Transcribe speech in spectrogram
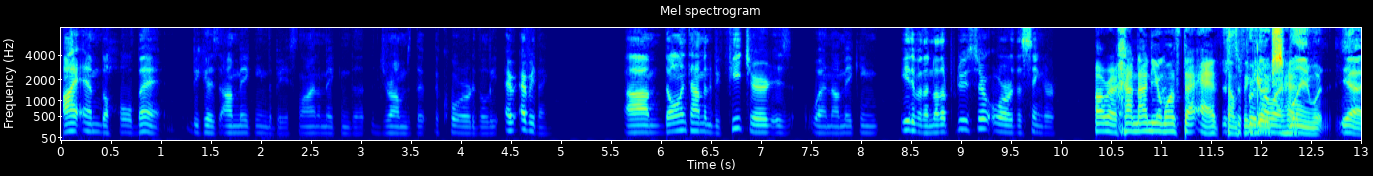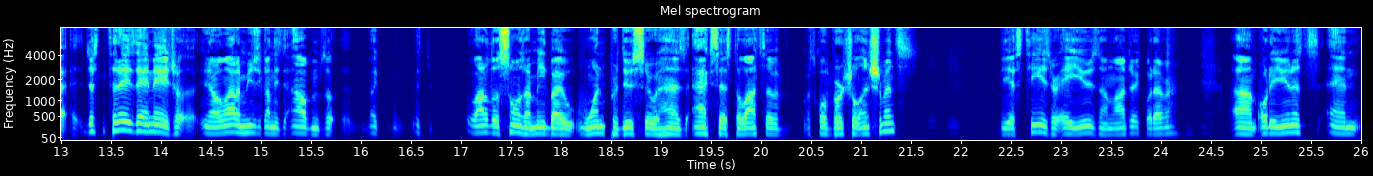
I am the whole band because I'm making the bass line, I'm making the, the drums, the, the chord, the lead, everything. Um, the only time I'm to be featured is when I'm making either with another producer or the singer. All right, Hanania wants to add Just to something. further Go ahead. what, yeah, just in today's day and age, uh, you know, a lot of music on these albums, uh, like it's, a lot of those songs are made by one producer who has access to lots of what's called virtual instruments, VSTs or AUs on Logic, whatever, um, audio units, and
